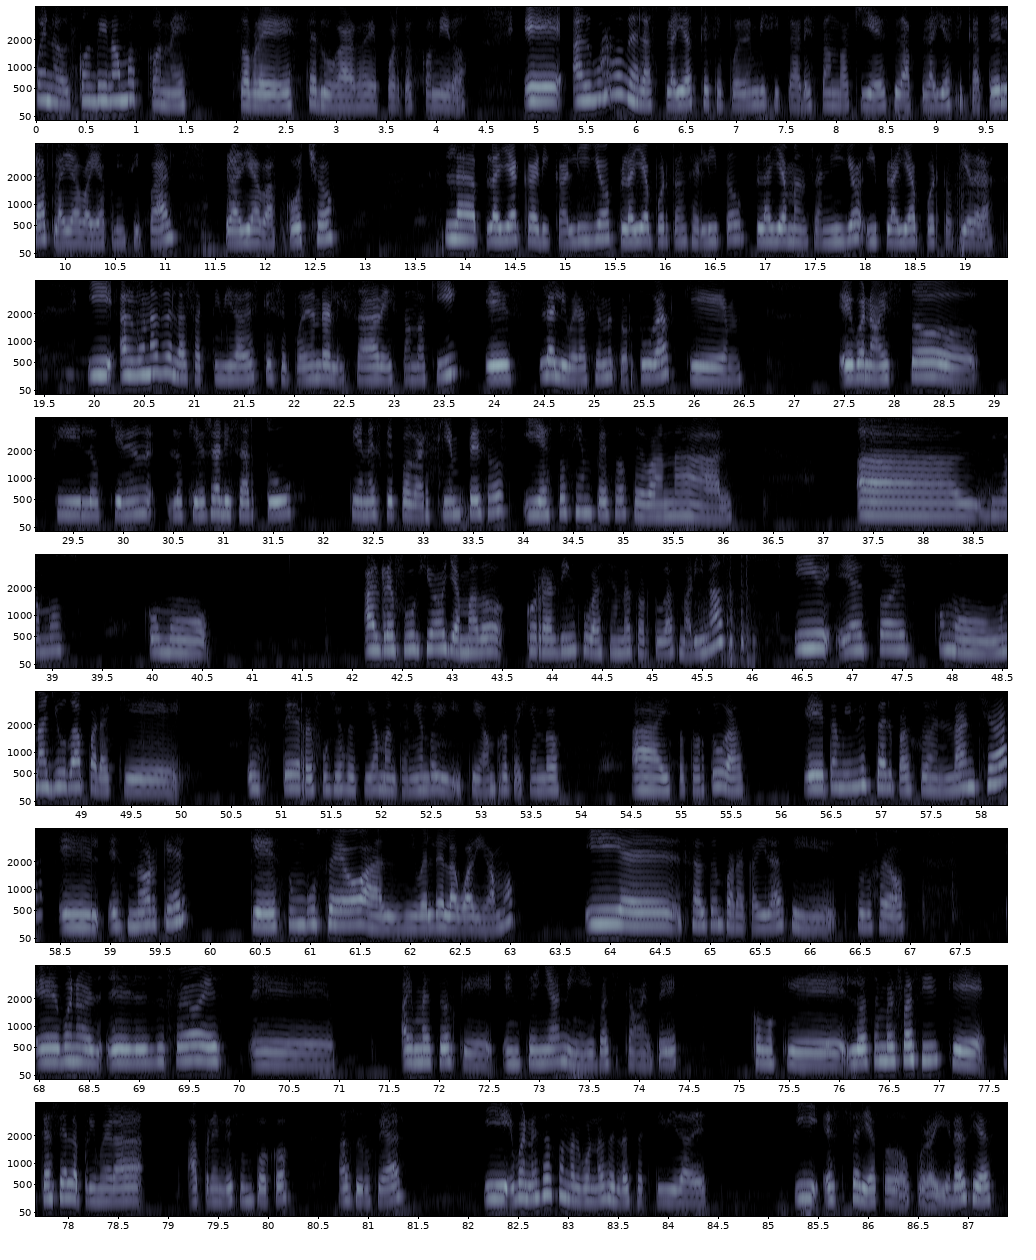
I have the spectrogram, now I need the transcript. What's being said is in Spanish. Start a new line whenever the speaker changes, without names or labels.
bueno, continuamos con sobre este lugar de Puerto Escondido. Eh, algunas de las playas que se pueden visitar estando aquí es la playa Cicatela, playa Bahía Principal, playa Bacocho, la playa Caricalillo, playa Puerto Angelito, playa Manzanillo y playa Puerto Piedra. Y algunas de las actividades que se pueden realizar estando aquí es la liberación de tortugas, que, eh, bueno, esto, si lo, quieren, lo quieres realizar tú, tienes que pagar 100 pesos y estos 100 pesos se van al, al digamos, como al refugio llamado Corral de Incubación de Tortugas Marinas. Y esto es como una ayuda para que este refugio se siga manteniendo y sigan protegiendo a estas tortugas. Eh, también está el paso en lancha, el snorkel, que es un buceo al nivel del agua, digamos, y el salto en paracaídas y surfeo. Eh, bueno, el, surfeo es, eh, hay maestros que enseñan y básicamente como que lo hacen ver fácil, que casi a la primera aprendes un poco a surfear. Y bueno, esas son algunas de las actividades. Y eso sería todo por hoy. Gracias.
